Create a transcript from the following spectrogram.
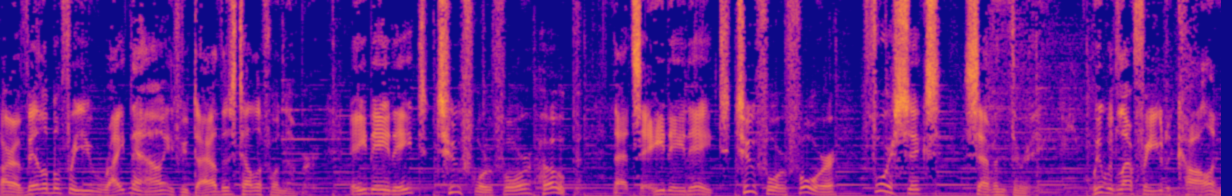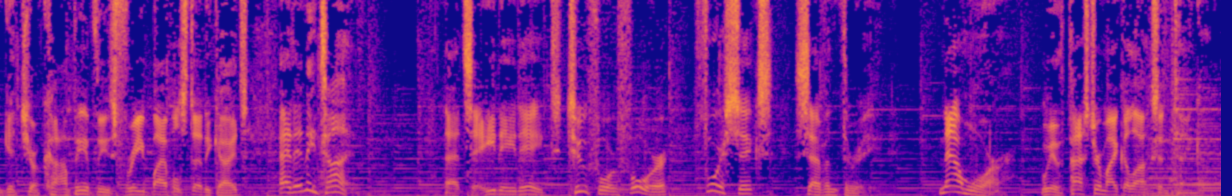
are available for you right now if you dial this telephone number 888 244 HOPE. That's 888 244 4673. We would love for you to call and get your copy of these free Bible study guides at any time. That's 888 244 4673. Now, more with Pastor Michael Oxentenko.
